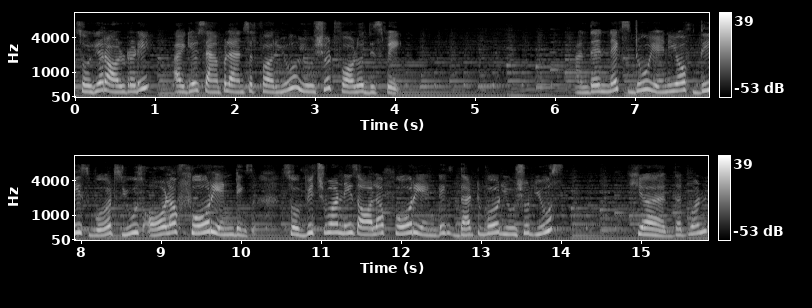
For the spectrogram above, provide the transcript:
So here already i gave sample answer for you. You should follow this way. And then next do any of these words. Use all of four endings. So which one is all of four endings? That word you should use here. That one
